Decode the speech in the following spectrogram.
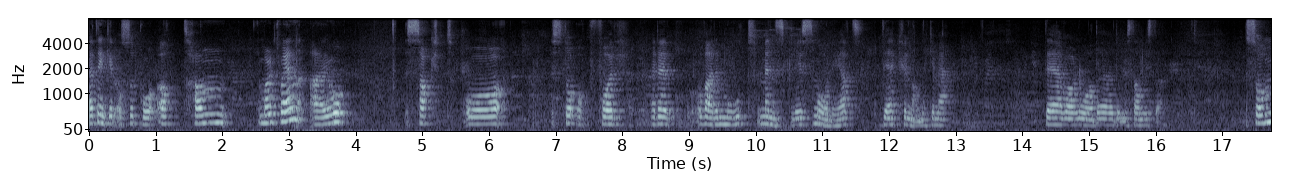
jeg tenker også på at han Mark Twain er jo sagt å stå opp for Eller å være mot menneskelig smålighet. Det kunne han ikke med. Det var noe av det dummeste han visste. Som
